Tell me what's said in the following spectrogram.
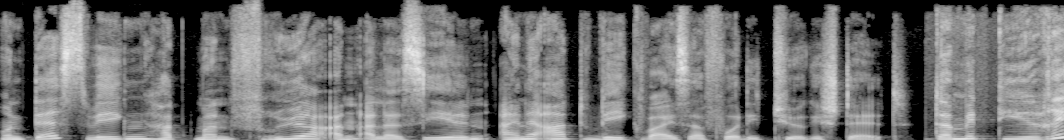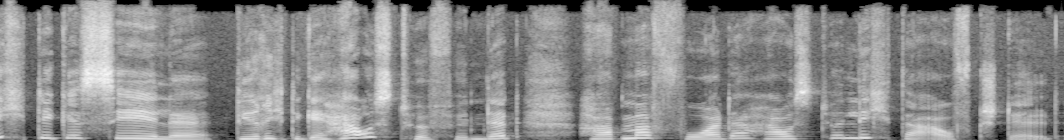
und deswegen hat man früher an Allerseelen eine Art Wegweiser vor die Tür gestellt. Damit die richtige Seele die richtige Haustür findet, haben wir vor der Haustür Lichter aufgestellt.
